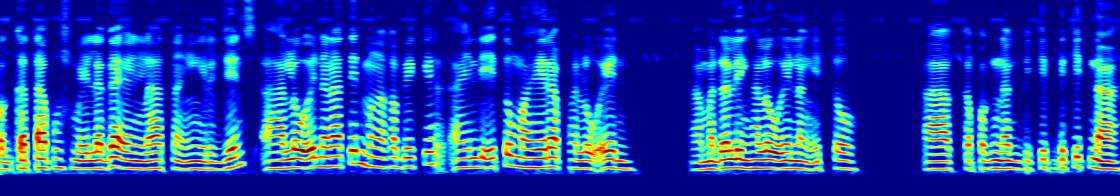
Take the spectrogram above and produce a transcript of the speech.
Pagkatapos mailagay ang lahat ng ingredients, ah, haluin na natin mga kabikir. Ah, hindi ito mahirap haluin. Ah, madaling haluin lang ito. Ah, kapag nagdikit-dikit na,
